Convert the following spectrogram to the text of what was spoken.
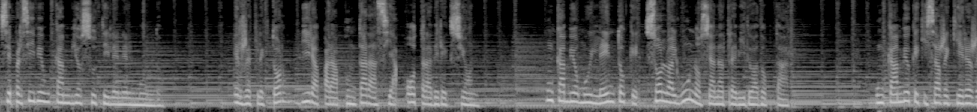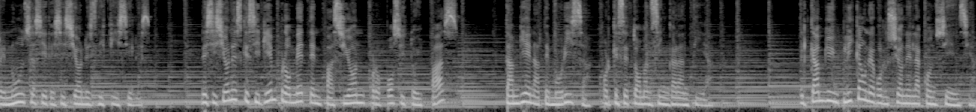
se percibe un cambio sutil en el mundo. El reflector vira para apuntar hacia otra dirección. Un cambio muy lento que solo algunos se han atrevido a adoptar. Un cambio que quizá requiere renuncias y decisiones difíciles. Decisiones que si bien prometen pasión, propósito y paz, también atemoriza porque se toman sin garantía. El cambio implica una evolución en la conciencia,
